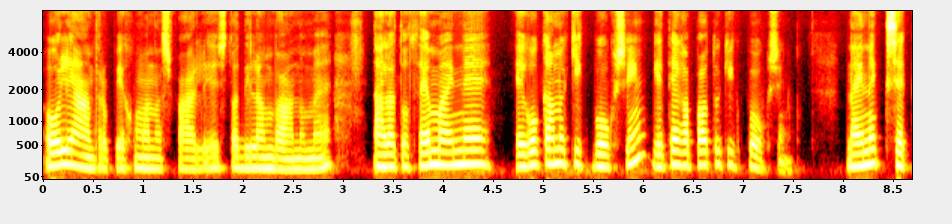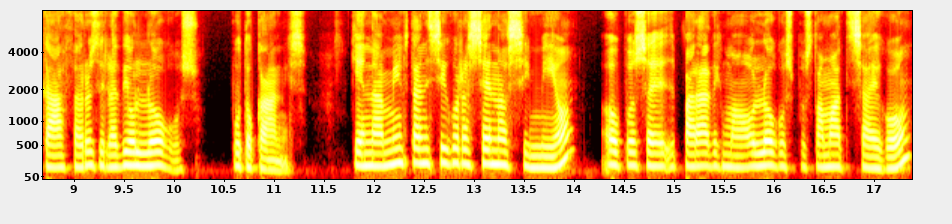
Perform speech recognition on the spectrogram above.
Όλοι οι άνθρωποι έχουμε ανασφάλειες, το αντιλαμβάνομαι, αλλά το θέμα είναι εγώ κάνω kickboxing γιατί αγαπάω το kickboxing. Να είναι ξεκάθαρος δηλαδή ο λόγος που το κάνεις και να μην φτάνει σίγουρα σε ένα σημείο όπως ε, παράδειγμα ο λόγος που σταμάτησα εγώ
